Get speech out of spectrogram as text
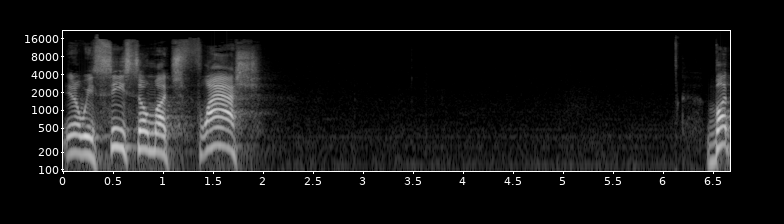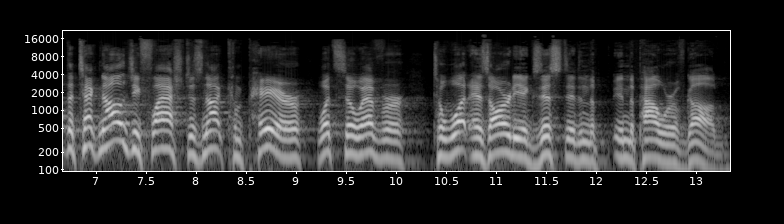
you know, we see so much flash. But the technology flash does not compare whatsoever to what has already existed in the, in the power of God.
